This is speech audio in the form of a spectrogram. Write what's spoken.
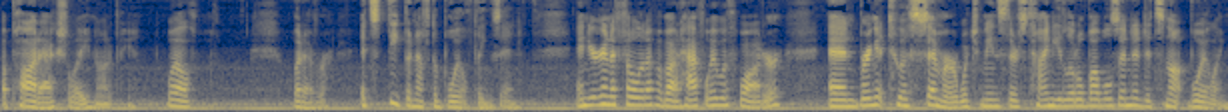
A pot, actually, not a pan. Well, whatever. It's deep enough to boil things in and you're going to fill it up about halfway with water and bring it to a simmer, which means there's tiny little bubbles in it. It's not boiling.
